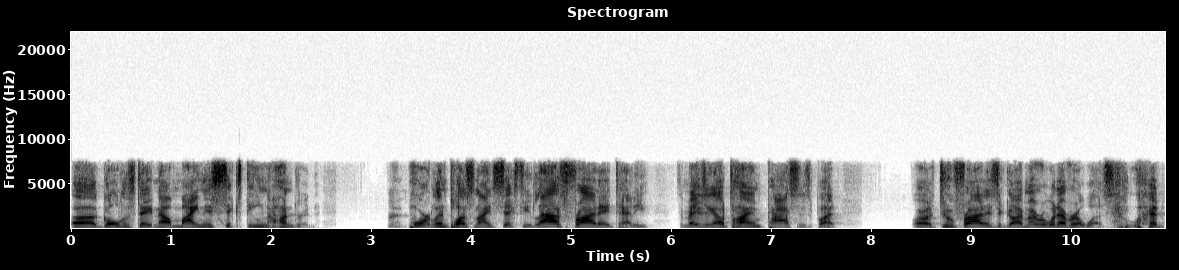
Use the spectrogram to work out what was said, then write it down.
Uh, Golden State now minus 1600. Portland plus 960. Last Friday, Teddy. It's amazing how time passes, but or two Fridays ago, I remember whatever it was when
